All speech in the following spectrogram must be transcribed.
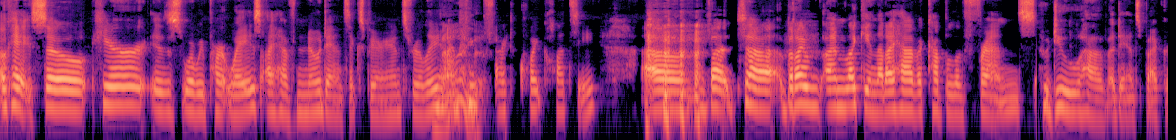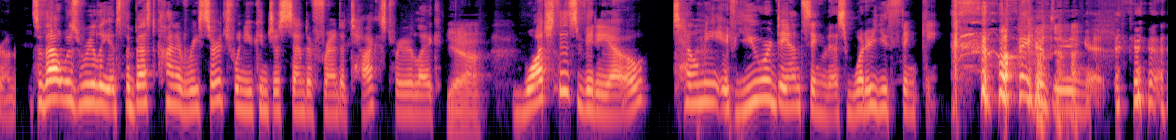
Okay, so here is where we part ways. I have no dance experience really. None. I'm in fact quite klutzy, um, but uh, but I'm I'm lucky in that I have a couple of friends who do have a dance background. So that was really it's the best kind of research when you can just send a friend a text where you're like, yeah, watch this video. Tell me if you are dancing this. What are you thinking while you're doing it?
